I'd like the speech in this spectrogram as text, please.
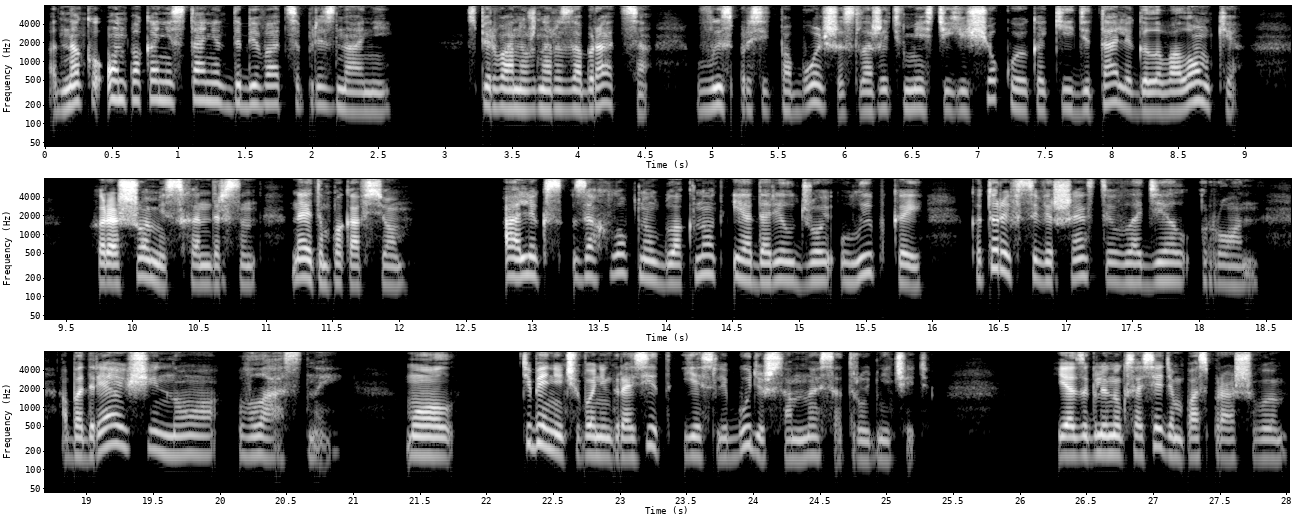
Однако он пока не станет добиваться признаний. Сперва нужно разобраться, выспросить побольше, сложить вместе еще кое-какие детали головоломки. «Хорошо, мисс Хендерсон, на этом пока все. Алекс захлопнул блокнот и одарил Джой улыбкой, которой в совершенстве владел Рон, ободряющий, но властный. Мол, тебе ничего не грозит, если будешь со мной сотрудничать. Я загляну к соседям, поспрашиваю.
